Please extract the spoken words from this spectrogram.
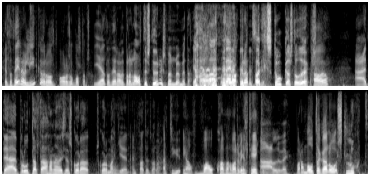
Ég held að þeir hafi líka verið að horfa svo boltan sko. Ég held að þeir hafi bara látið stuðningsmenn um þetta. Já. Þeir akkurat Öll. Stúkan stóð upp Já, já. Þetta er brútalt að hann hafi síðan skorað skora markið en, en fattet var það. Já, vá hvað það var vel tekið. Alveg. Bara móttakan og slútt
